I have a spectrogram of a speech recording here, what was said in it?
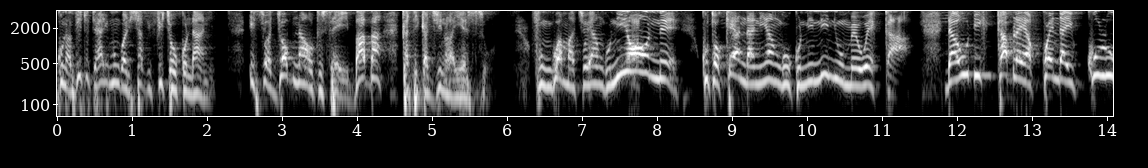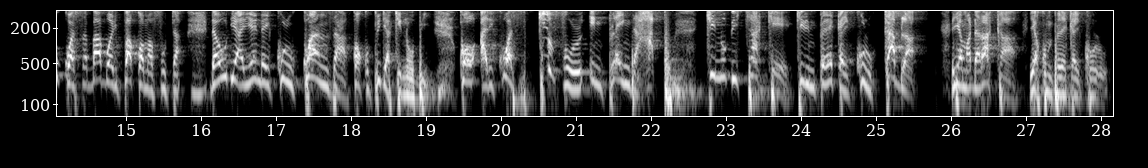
kuna vitu tayari mungu alishavificha huko ndani its your job now to say baba katika jina la yesu fungua macho yangu nione kutokea ndani yangu huku ni nini umeweka? Daudi kabla ya kwenda ikulu kwa sababu alipakwa mafuta daudi alienda ikulu kwanza kwa kupiga kinubi. Ko alikuwa skillful in playing the harp. Kinubi chake kilimpeleka ikulu kabla ya madaraka ya kumpeleka ikulu.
